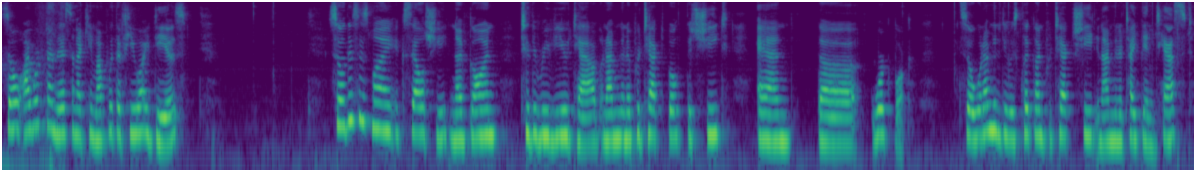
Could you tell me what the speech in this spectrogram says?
So I worked on this and I came up with a few ideas. So this is my Excel sheet and I've gone to the review tab and I'm going to protect both the sheet and the workbook. So what I'm going to do is click on protect sheet and I'm going to type in test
